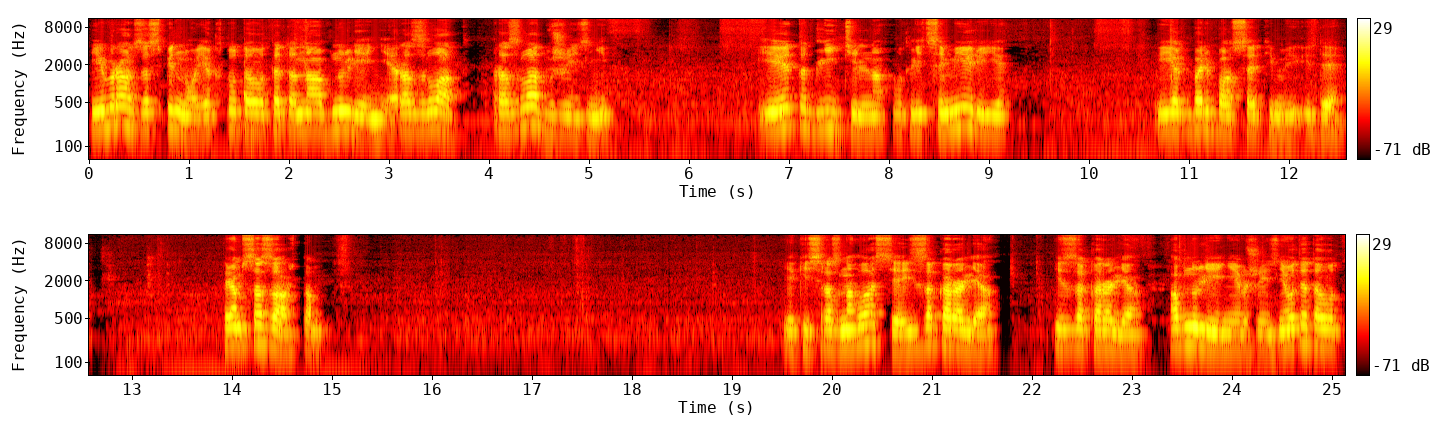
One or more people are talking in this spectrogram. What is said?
І враг за спиной, як хто-то вот это на обнуление, разлад, разлад в жизни. И это длительно, вот лицемерие. И як борьба с этим іде. Прям с азартом. Якісь разногласия из-за короля. Из-за короля. Обнуление в жизни. Вот это вот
